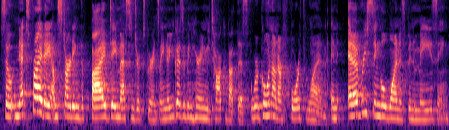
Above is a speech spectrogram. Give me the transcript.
So next Friday, I'm starting the five day messenger experience. I know you guys have been hearing me talk about this. We're going on our fourth one, and every single one has been amazing.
